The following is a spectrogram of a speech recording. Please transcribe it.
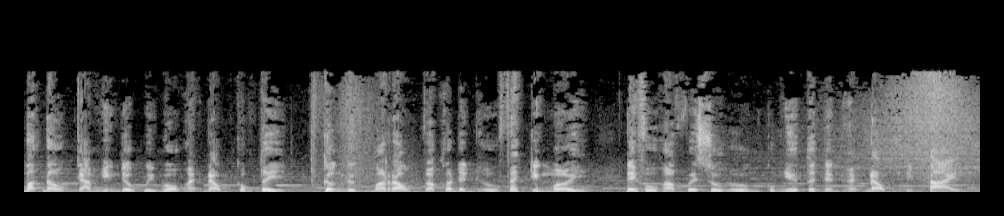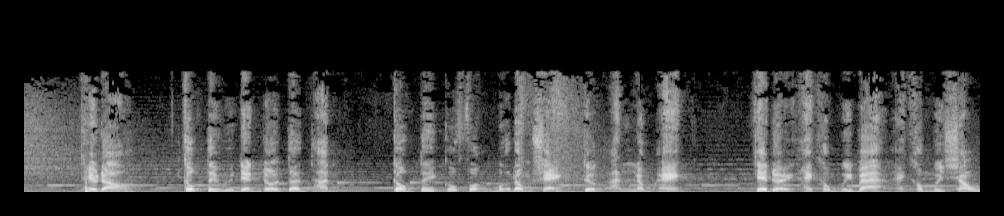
bắt đầu cảm nhận được quy mô hoạt động công ty cần được mở rộng và có định hướng phát triển mới để phù hợp với xu hướng cũng như tình hình hoạt động hiện tại. Theo đó, công ty quyết định đổi tên thành Công ty cổ phần bất động sản Trần Anh Long An. Giai đoạn 2013-2016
